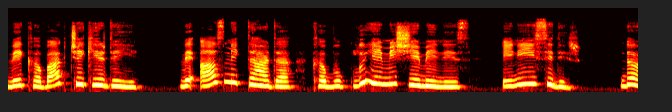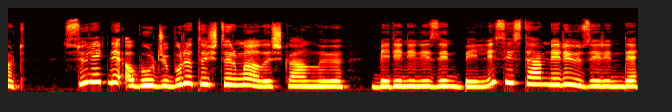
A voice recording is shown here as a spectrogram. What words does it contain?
ve kabak çekirdeği ve az miktarda kabuklu yemiş yemeniz en iyisidir. 4. Sürekli abur cubur atıştırma alışkanlığı bedeninizin belli sistemleri üzerinde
